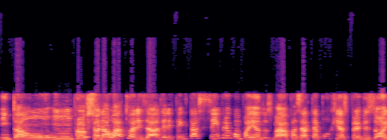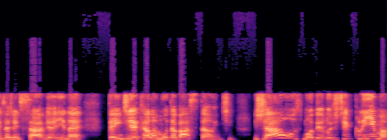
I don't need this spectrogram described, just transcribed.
Então, um profissional atualizado, ele tem que estar tá sempre acompanhando os mapas, até porque as previsões, a gente sabe aí, né, tem dia que ela muda bastante. Já os modelos de clima,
